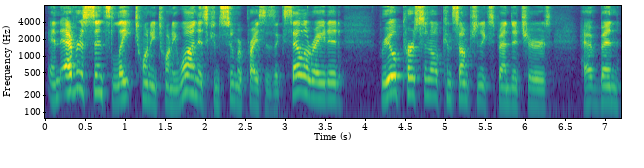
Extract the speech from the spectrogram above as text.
And ever since late 2021, as consumer prices accelerated, real personal consumption expenditures have been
